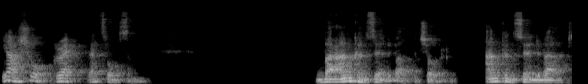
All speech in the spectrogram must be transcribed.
Yeah, sure, great. That's awesome. But I'm concerned about the children. I'm concerned about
